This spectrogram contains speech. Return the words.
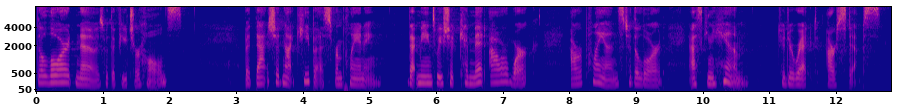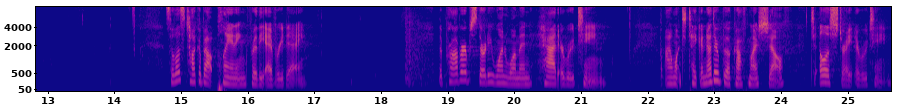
The Lord knows what the future holds. But that should not keep us from planning. That means we should commit our work, our plans to the Lord, asking Him to direct our steps. So let's talk about planning for the everyday. The Proverbs 31 woman had a routine. I want to take another book off my shelf to illustrate a routine.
